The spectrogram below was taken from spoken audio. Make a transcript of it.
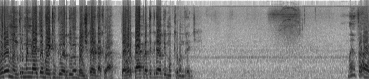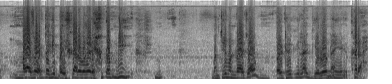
परवा मंत्रिमंडळाच्या बैठकीवर तुम्ही बहिष्कार टाकला. त्यावर काय प्रतिक्रिया होती मुख्यमंत्र्यांची? नाही आता मला असं वाटतं की बहिष्कार वगैरे आपण मी मंत्रिमंडळाच्या बैठकीला गेलो नाही हे खरं आहे.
